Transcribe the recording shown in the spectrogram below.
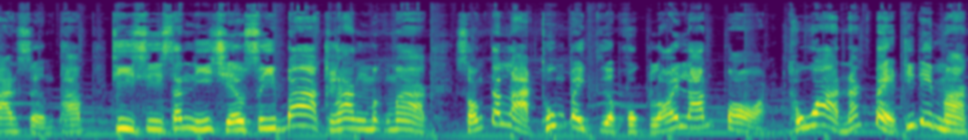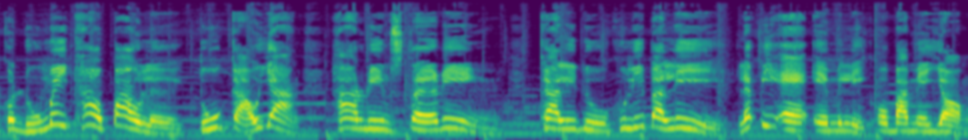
การเสริมทัพ ที่ซีซั่นนี้เชลซีบ้าคลั่งมากๆสองตลาดทุ่มไปเกือบ 600 ล้านปอนด์ทว่านักเตะที่ได้มาก็ดูไม่เข้าเป้าเลย ตูเก๋าอย่างฮาริมสเตอร์ริงคาริดูคูลิบาลีและปีแอร์เอมิลิกโอบาเมยอง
